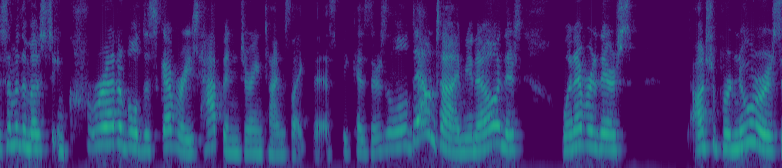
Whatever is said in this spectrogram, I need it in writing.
some of the most incredible discoveries happen during times like this because there's a little downtime, you know, and there's whenever there's entrepreneurs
